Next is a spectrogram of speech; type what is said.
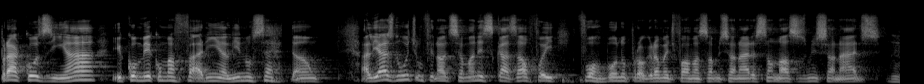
para cozinhar e comer com uma farinha ali no sertão. Aliás, no último final de semana, esse casal foi formou no programa de formação missionária, são nossos missionários. Uhum.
